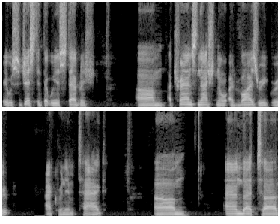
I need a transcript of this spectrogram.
it was suggested that we establish um, a transnational advisory group, acronym TAG, um, and that uh,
